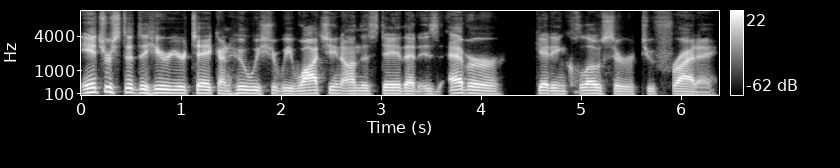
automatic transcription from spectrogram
Interested to hear your take on who we should be watching on this day that is ever getting closer to Friday.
